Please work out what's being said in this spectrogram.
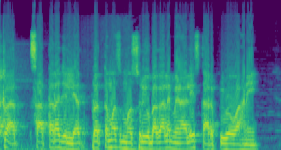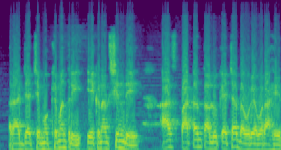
महाराष्ट्रात सातारा जिल्ह्यात प्रथमच महसूल विभागाला मिळाली स्कॉर्पिओ वाहने. राज्याचे मुख्यमंत्री एकनाथ शिंदे आज पाटण तालुक्याच्या दौऱ्यावर आहेत.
